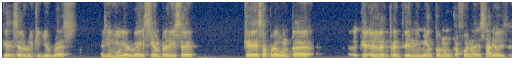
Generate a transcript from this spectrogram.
que es el Ricky Gervais. El Ricky Gervais siempre dice que esa pregunta, que el entretenimiento nunca fue necesario, dice.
